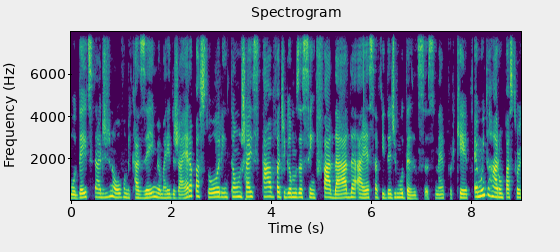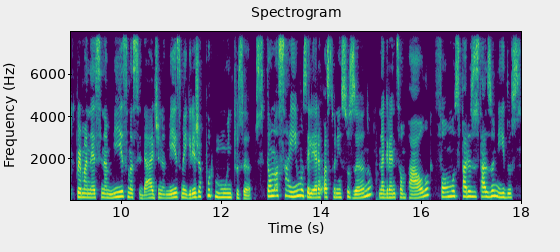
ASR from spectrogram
mudei de cidade de novo, me casei, meu marido já era pastor, então já estava, digamos assim, fadada a essa vida de mudanças, né? Porque é muito raro um pastor que permanece na mesma cidade, na mesma igreja por muitos anos. Então nós saímos, ele era pastor em Suzano, na Grande São Paulo, fomos para os Estados Unidos,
